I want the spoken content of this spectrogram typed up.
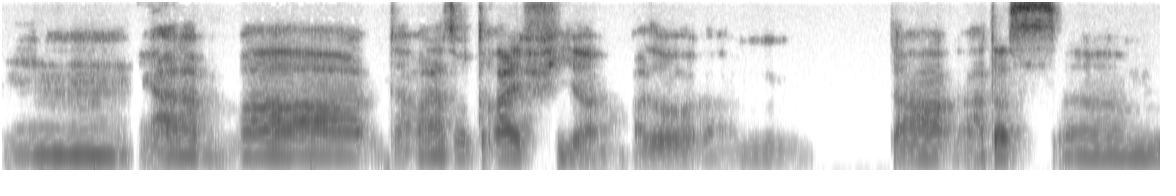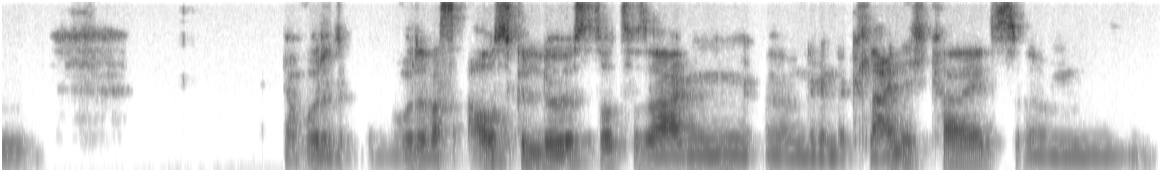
Hm, ja, da war, da war so drei, vier. Also ähm, da hat das, ähm, ja, wurde, wurde was ausgelöst sozusagen, äh, eine, eine Kleinigkeit. Ähm,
